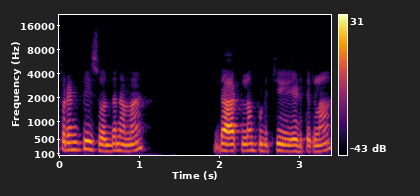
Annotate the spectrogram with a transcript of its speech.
ஃப்ரண்ட் பீஸ் வந்து நம்ம டாட்லாம் பிடிச்சி எடுத்துக்கலாம்.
